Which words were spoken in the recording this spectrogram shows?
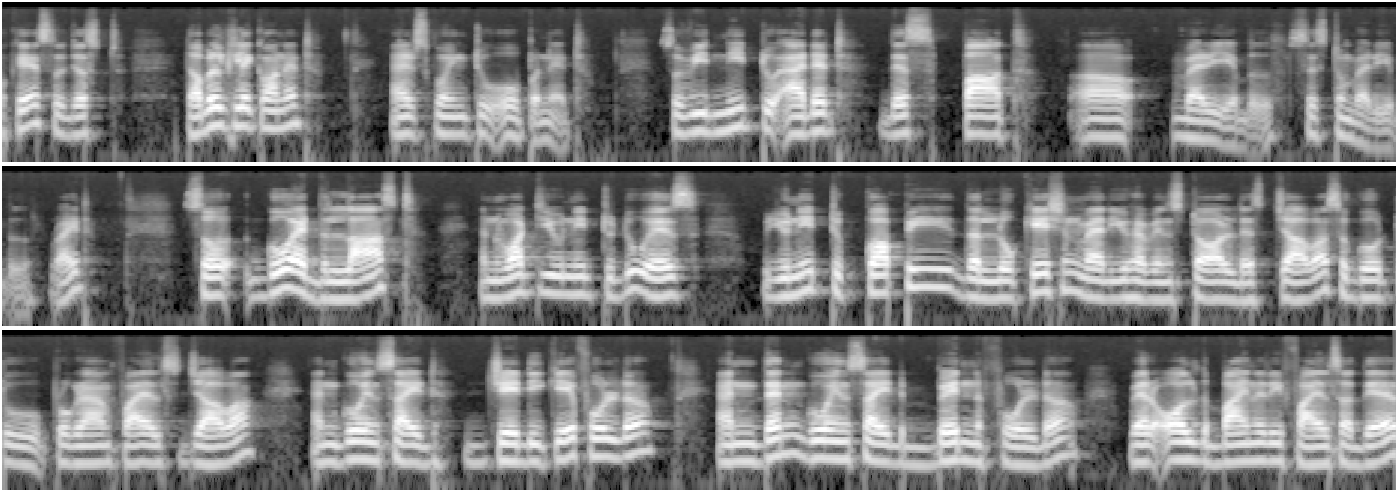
Okay so just double click on it and it's going to open it. So we need to edit this path uh, variable system variable right? So go at the last and what you need to do is you need to copy the location where you have installed this java. So go to program files java and go inside jdk folder and then go inside bin folder where all the binary files are there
